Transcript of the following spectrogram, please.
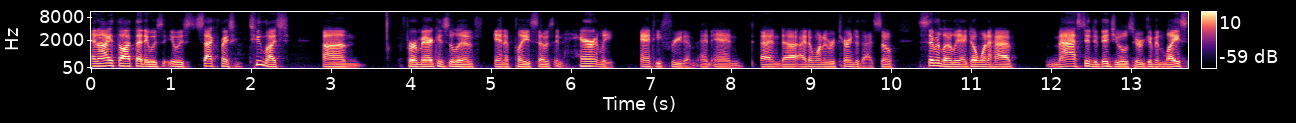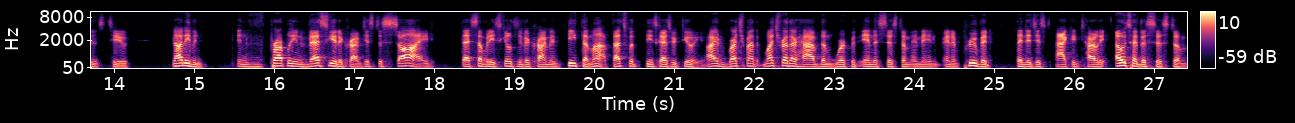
And I thought that it was it was sacrificing too much um, for Americans to live in a place that was inherently anti-freedom. And and and uh, I don't want to return to that. So similarly, I don't want to have masked individuals who are given license to not even in, properly investigate a crime, just decide that somebody's guilty of a crime and beat them up. That's what these guys are doing. I would much, much rather have them work within the system and, and improve it than to just act entirely outside the system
